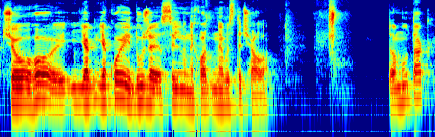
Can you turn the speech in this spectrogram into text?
Чого, якої дуже сильно не, вистачало. Тому так.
